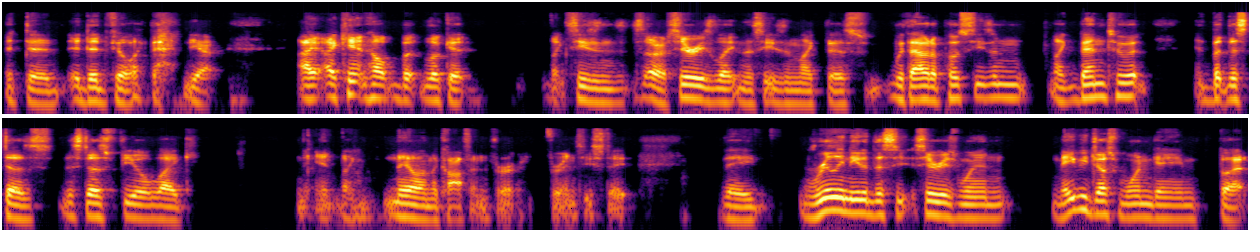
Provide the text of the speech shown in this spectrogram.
It did. It did feel like that. Yeah, I I can't help but look at like seasons or series late in the season like this without a postseason like bend to it. But this does this does feel like like nail in the coffin for for NC State. They really needed this series win maybe just one game, but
